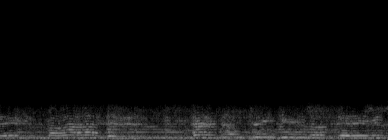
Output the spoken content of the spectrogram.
raise my head, and I'm thinking of days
